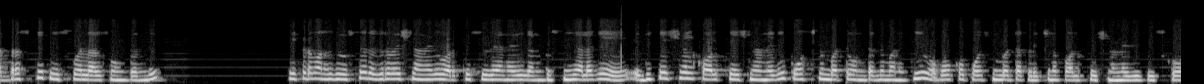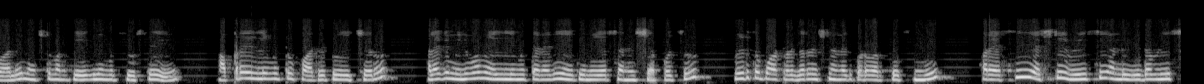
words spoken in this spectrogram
అడ్రస్కి తీసుకువెళ్ళాల్సి ఉంటుంది. ఇక్కడ మనకు చూస్తే రిజర్వేషన్ అనేది వర్తిస్తుంది అనేది కనిపిస్తుంది. అలాగే ఎడ్యుకేషనల్ క్వాలిఫికేషన్ అనేది పోస్ట్ని బట్టి ఉంటుంది మనకి. ఒక్కొక్క పోస్ట్ని బట్టి అక్కడ ఇచ్చిన క్వాలిఫికేషన్ అనేది తీసుకోవాలి. నెక్స్ట్ మనకి ఏజ్ లిమిట్ చూస్తే upper age limit forty two ఇచ్చారు. అలాగే మినిమం ఏజ్ లిమిట్ అనేది ఎయిటీన్ ఇయర్స్ అనేసి చెప్పొచ్చు. వీటితో పాటు రిజర్వేషన్ అనేది కూడా వర్తిస్తుంది for SC ST BC and EWS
